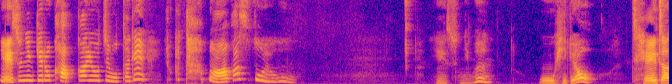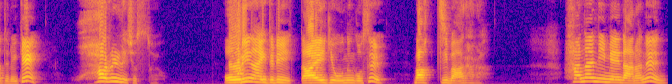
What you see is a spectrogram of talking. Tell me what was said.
예수님께로 가까이 오지 못하게 이렇게 다 막았어요. 예수님은 오히려 제자들에게 화를 내셨어요. 어린아이들이 나에게 오는 것을 막지 말아라. 하나님의 나라는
